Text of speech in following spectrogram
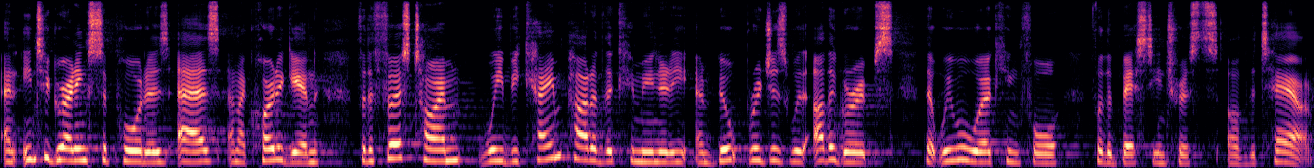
and integrating supporters as, and I quote again, for the first time, we became part of the community and built bridges with other groups that we were working for for the best interests of the town.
